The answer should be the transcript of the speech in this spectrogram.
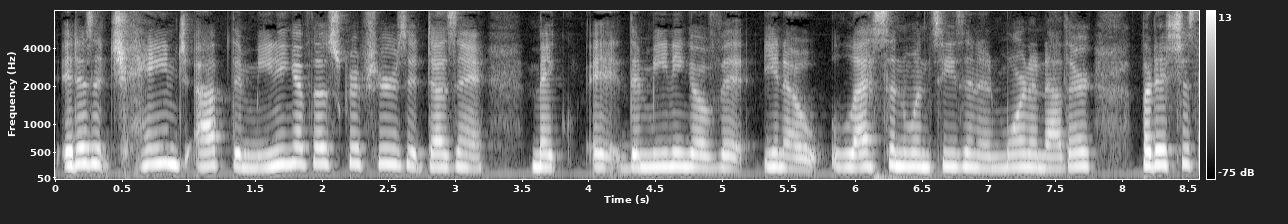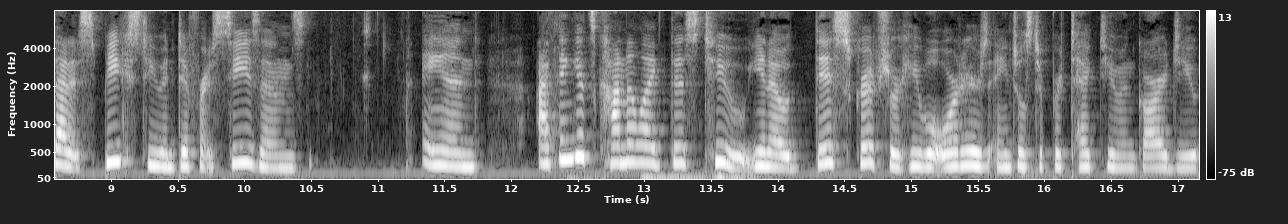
it doesn't change up the meaning of those scriptures. It doesn't make it, the meaning of it, you know, less in one season and more in another, but it's just that it speaks to you in different seasons. And I think it's kind of like this too. You know, this scripture, He will order His angels to protect you and guard you,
